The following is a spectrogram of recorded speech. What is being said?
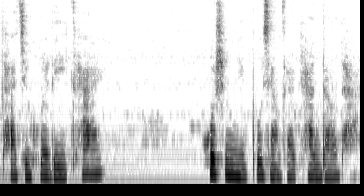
他就会离开，或是你不想再看到他。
